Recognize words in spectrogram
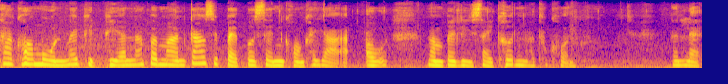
ถ้าข้อมูลไม่ผิดเพี้ยนนะ ประมาณ 98%ของขยะเอานำไปรีไซเคิลนะทุกคน นั่นแหละ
